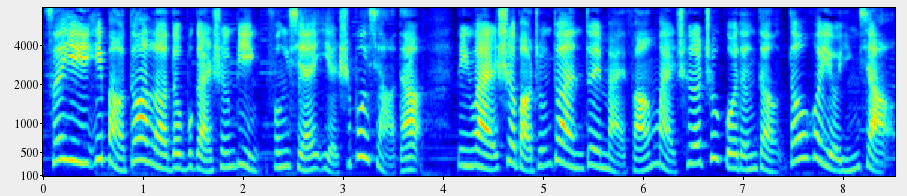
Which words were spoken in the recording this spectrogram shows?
所以医保断了都不敢生病，风险也是不小的。另外，社保中断对买房、买车、出国等等都会有影响。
